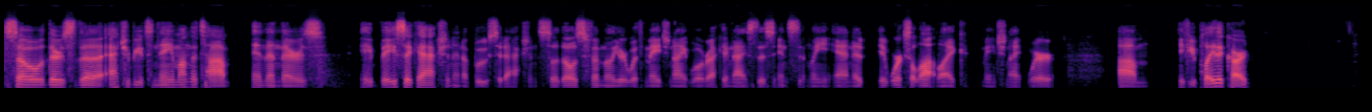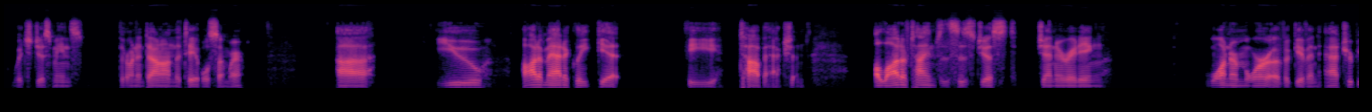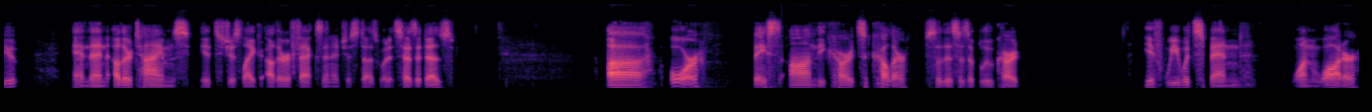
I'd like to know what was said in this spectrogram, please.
So there's the attribute's name on the top, and then there's a basic action and a boosted action. So those familiar with Mage Knight will recognize this instantly, and it, it works a lot like Mage Knight, where um, if you play the card, which just means throwing it down on the table somewhere, uh, you automatically get the top action. A lot of times this is just generating one or more of a given attribute, and then other times it's just like other effects and it just does what it says it does. Uh, or based on the card's color, so this is a blue card, if we would spend one water,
